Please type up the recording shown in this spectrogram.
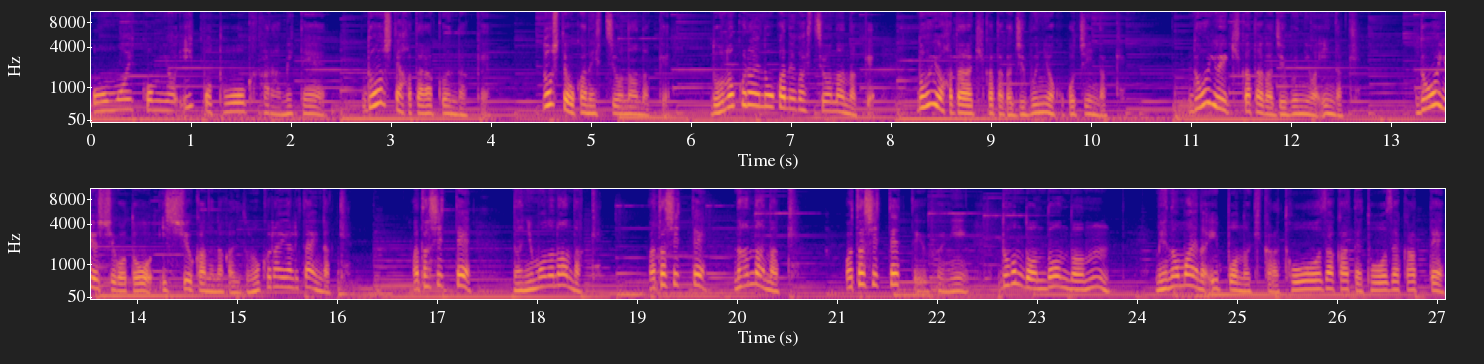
思い込みを一歩遠くから見てどうして働くんだっけ？どうしてお金必要なんだっけ？どのくらいのお金が必要なんだっけ？どういう働き方が自分には心地いいんだっけ？どういう生き方が自分にはいいんだっけ？どういう仕事を1週間の中でどのくらいやりたいんだっけ？私って何者なんだっけ？私って何なんだっけ？私ってっていうふうにどんどんどんどん目の前の一本の木から遠ざかって遠ざかって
